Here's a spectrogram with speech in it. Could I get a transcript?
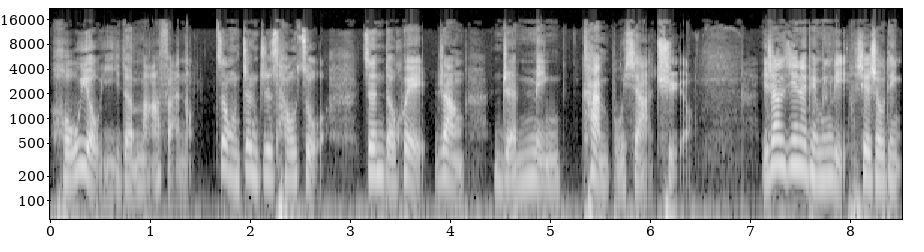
侯友谊的麻烦哦。这种政治操作真的会让人民看不下去哦。以上是今天的评评理，谢谢收听。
